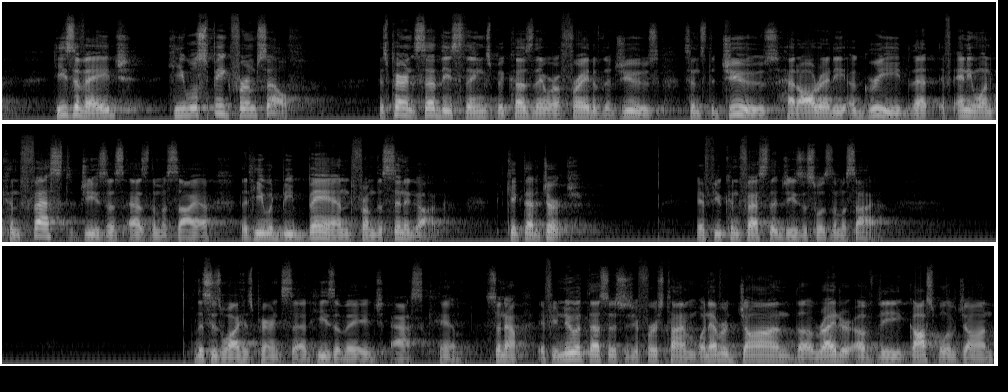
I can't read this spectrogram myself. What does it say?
He's of age, he will speak for himself. His parents said these things because they were afraid of the Jews, since the Jews had already agreed that if anyone confessed Jesus as the Messiah, that he would be banned from the synagogue, kicked out of church, if you confess that Jesus was the Messiah. This is why his parents said, He's of age, ask him. So now, if you're new with this, this is your first time, whenever John, the writer of the Gospel of John,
